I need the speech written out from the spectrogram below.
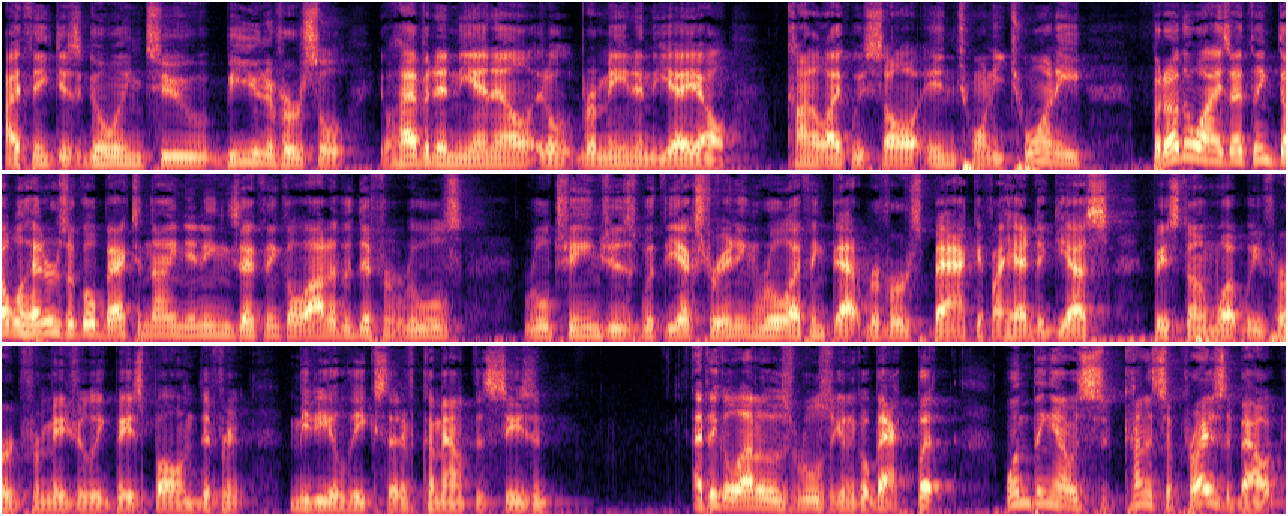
I think is going to be universal. You'll have it in the NL. It'll remain in the AL, kind of like we saw in 2020. But otherwise, I think doubleheaders will go back to nine innings. I think a lot of the different rules rule changes with the extra inning rule. I think that reverts back, if I had to guess, based on what we've heard from Major League Baseball and different media leaks that have come out this season. I think a lot of those rules are going to go back. But one thing I was kind of surprised about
